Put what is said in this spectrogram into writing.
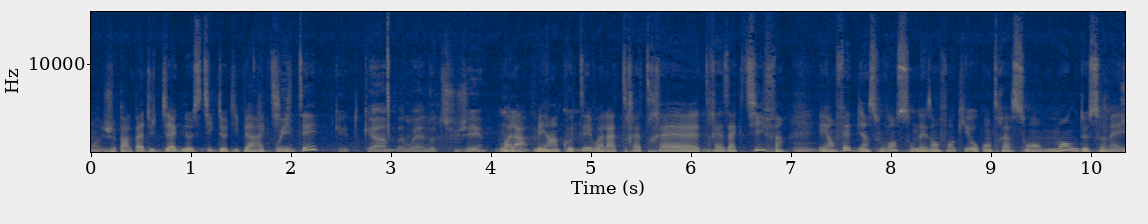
on- je parle pas du diagnostic de l'hyperactivité. Qui est, qui est un, ouais, un autre sujet. Voilà, mais un côté voilà très très très actif. Mm. Et en fait, bien souvent, ce sont des enfants qui, au contraire, sont en manque de sommeil.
